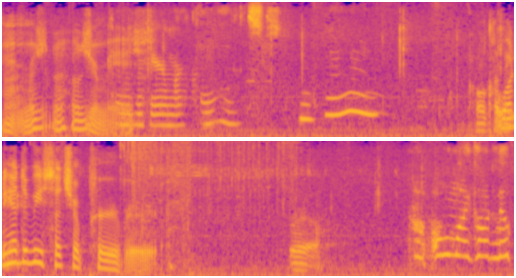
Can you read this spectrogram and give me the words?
Alright, where's the hell's your Over here, in my pants. Call Why do you have to be such a pervert? For real. Oh my god, milk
